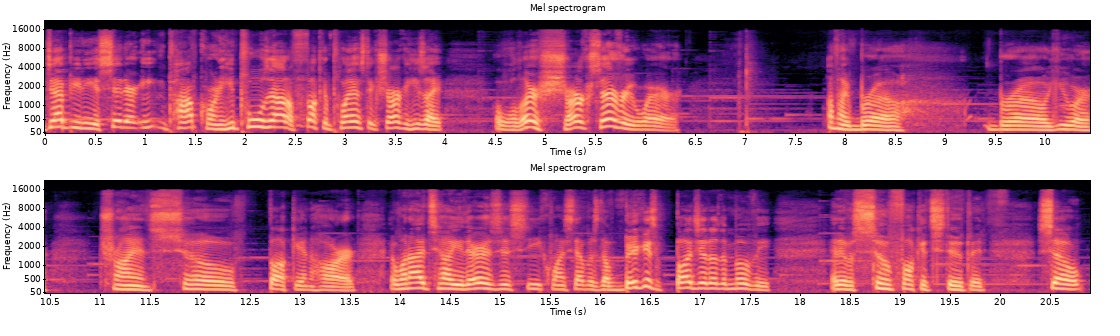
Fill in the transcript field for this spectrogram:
deputy is sitting there eating popcorn. And he pulls out a fucking plastic shark and he's like, "Oh well, there's sharks everywhere." I'm like, bro, bro, you are trying so fucking hard. And when I tell you, there is this sequence that was the biggest budget of the movie, and it was so fucking stupid. So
